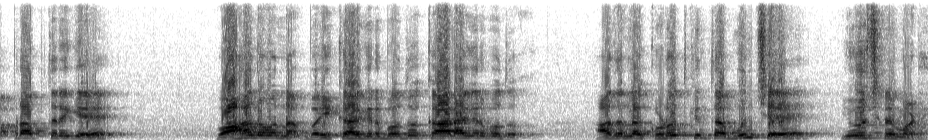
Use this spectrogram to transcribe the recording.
ಅಪ್ರಾಪ್ತರಿಗೆ ವಾಹನವನ್ನು ಬೈಕ್ ಆಗಿರ್ಬೋದು, ಕಾರ್ ಆಗಿರ್ಬೋದು, ಅದನ್ನು ಕೊಡೋದಕ್ಕಿಂತ ಮುಂಚೆ ಯೋಚನೆ ಮಾಡಿ.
